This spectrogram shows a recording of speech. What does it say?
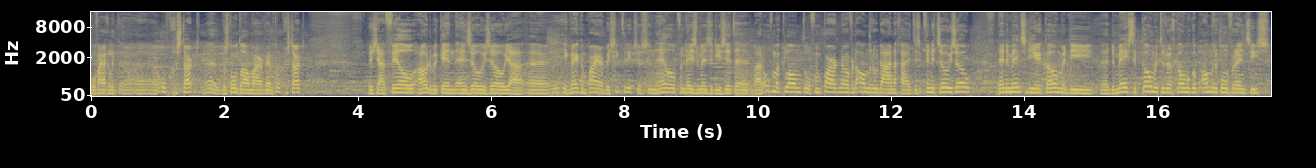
Of eigenlijk opgestart. Het bestond al, maar we hebben het opgestart. Dus ja, veel oude bekenden en sowieso, ja, ik werk een paar jaar bij Citrix. Dus een heel hoop van deze mensen die hier zitten waren of mijn klant of een partner of een andere hoedanigheid. Dus ik vind het sowieso, de mensen die hier komen, die, de meeste komen terug, komen ook op andere conferenties.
